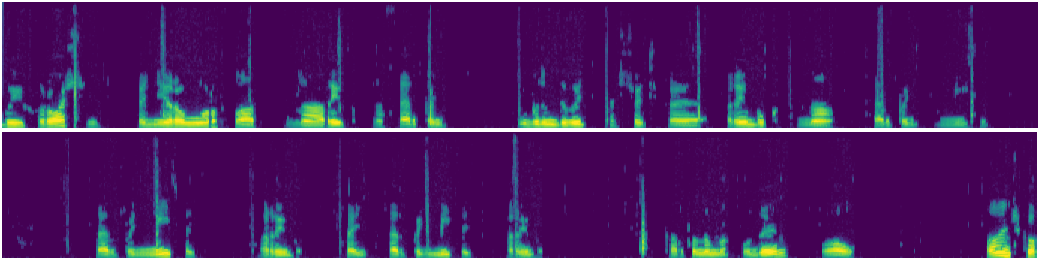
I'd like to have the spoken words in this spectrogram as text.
мої хороші. Сьогодні робимо розклад на риб на серпень. І будемо дивитися, що чекає рибок на серпень місяць. Серпень місяць риби. Цей серпень місяць риби. Карта номер один. Вау. Сонечко.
